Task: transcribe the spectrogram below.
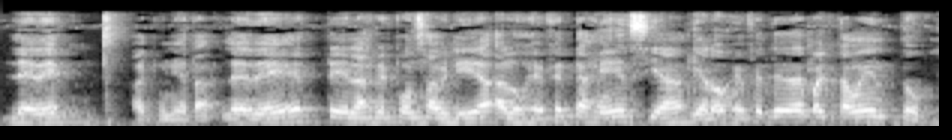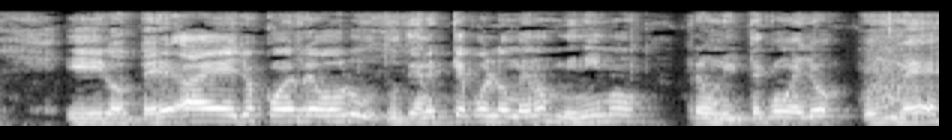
le dé, ay puñeta, le dé este, la responsabilidad a los jefes de agencia y a los jefes de departamento y los dejes a ellos con el revolú, tú tienes que por lo menos mínimo reunirte con ellos un mes,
